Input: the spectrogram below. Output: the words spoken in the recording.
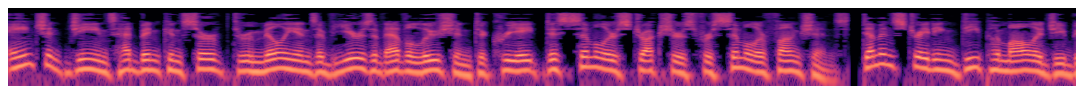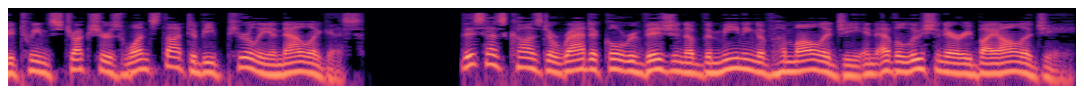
Ancient genes had been conserved through millions of years of evolution to create dissimilar structures for similar functions, demonstrating deep homology between structures once thought to be purely analogous. This has caused a radical revision of the meaning of homology in evolutionary biology.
